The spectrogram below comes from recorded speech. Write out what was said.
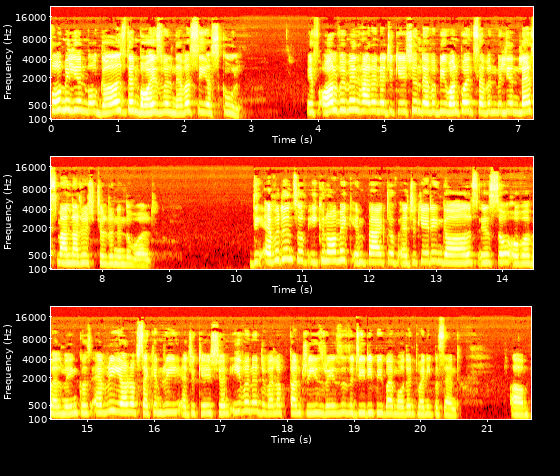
Four million more girls than boys will never see a school. If all women had an education, there would be 1.7 million less malnourished children in the world. The evidence of economic impact of educating girls is so overwhelming because every year of secondary education, even in developed countries, raises the GDP by more than 20%. Um,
